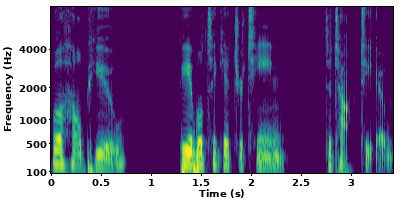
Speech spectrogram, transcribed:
will help you be able to get your teen to talk to you.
